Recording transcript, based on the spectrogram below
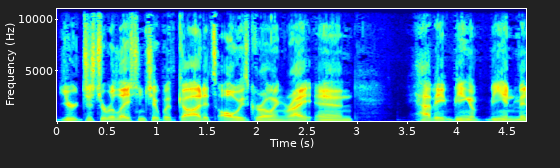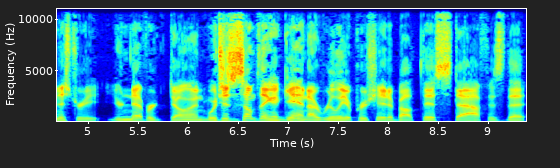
your just your relationship with God. It's always growing, right? And having being a being in ministry, you're never done. Which is something again I really appreciate about this staff is that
